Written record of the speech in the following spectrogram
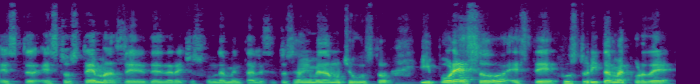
este, estos temas de, derechos fundamentales. Entonces a mí me da mucho gusto y por eso, este, justo ahorita me acordé,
